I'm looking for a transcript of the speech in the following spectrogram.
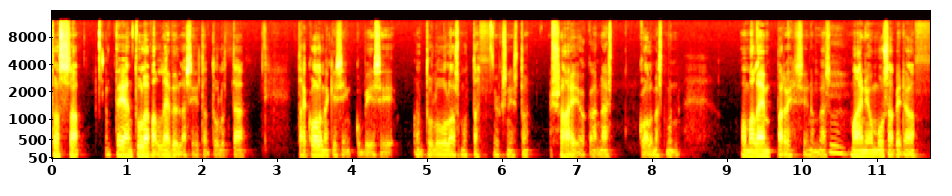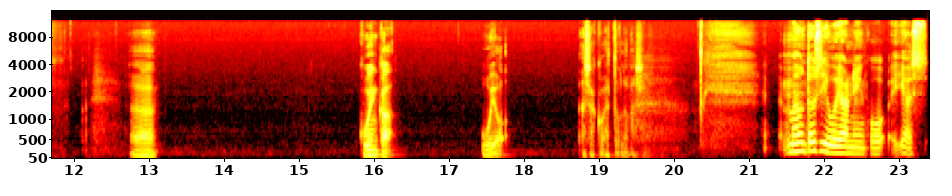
Tuossa teidän tulevan levyllä siitä on tullut tämä, tai kolmekin sinkkubiisiä on tullut ulos, mutta yksi niistä on Shy, joka on näistä kolmesta mun oma lemppari. Siinä on myös mm. mainio musavideo. Öö, kuinka ujo sä koet olevasi? Mä oon tosi ujo, niin kuin, jos,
